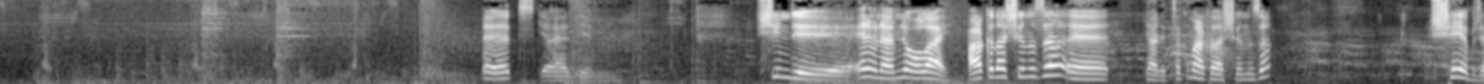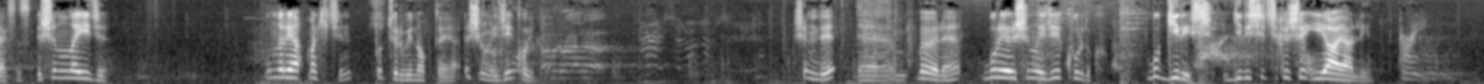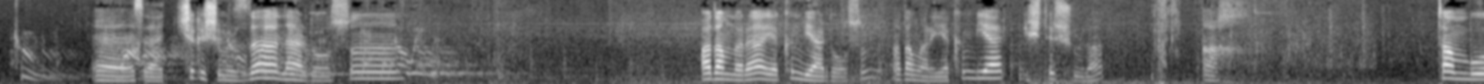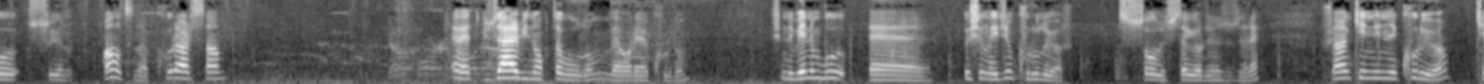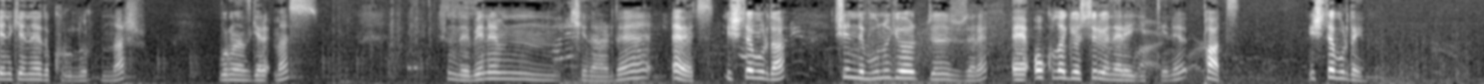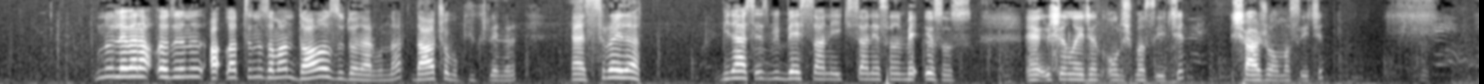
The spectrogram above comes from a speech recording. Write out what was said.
Evet geldim. Şimdi en önemli olay arkadaşlarınıza e, yani takım arkadaşlarınıza şey yapacaksınız ışınlayıcı. Bunları yapmak için bu tür bir noktaya ışınlayıcıyı koyun. Şimdi eee, böyle buraya ışınlayıcıyı kurduk. Bu giriş. Girişi çıkışı iyi ayarlayın. Eee, mesela çıkışımızda nerede olsun? Adamlara yakın bir yerde olsun. Adamlara yakın bir yer. işte şurada. Ah. Tam bu suyun altına kurarsam Evet güzel bir nokta buldum ve oraya kurdum. Şimdi benim bu eee ışınlayıcım kuruluyor. Sol üstte gördüğünüz üzere. Şu an kendini kuruyor. Kendi kendine de kurulur bunlar. Vurmanız gerekmez. Şimdi benimki nerede? Evet işte burada. Şimdi bunu gördüğünüz üzere eee, okula gösteriyor nereye gittiğini. Pat. İşte buradayım. Bunu level atladığını atlattığınız zaman daha hızlı döner bunlar. Daha çabuk yüklenir. Yani sırayla binerseniz bir 5 saniye 2 saniye sanırım bekliyorsunuz. Ee, ışınlayıcının oluşması için. Şarj olması için.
